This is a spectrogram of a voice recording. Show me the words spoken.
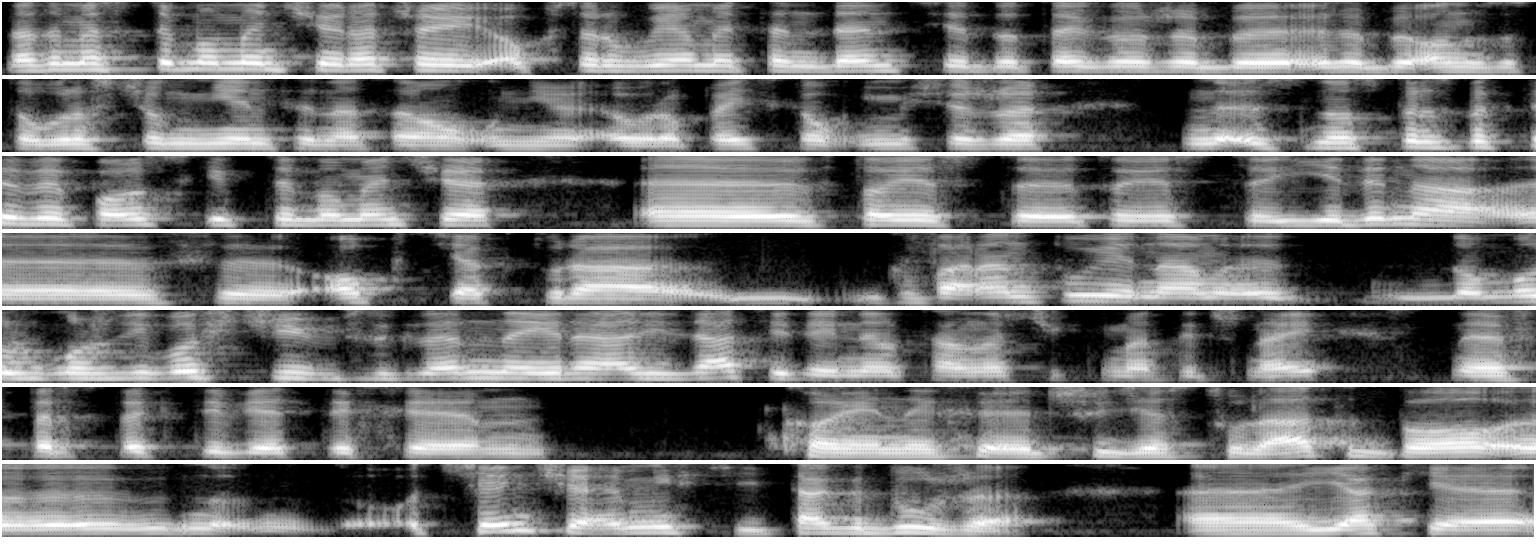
Natomiast w tym momencie raczej obserwujemy tendencję do tego, żeby, żeby on został rozciągnięty na całą Unię Europejską i myślę, że no, z perspektywy Polski w tym momencie to jest, to jest jedyna opcja, która gwarantuje nam no, możliwości względnej realizacji tej neutralności klimatycznej w perspektywie perspektywie tych kolejnych 30 e, lat, bo e, no, odcięcie emisji tak duże, e, jakie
